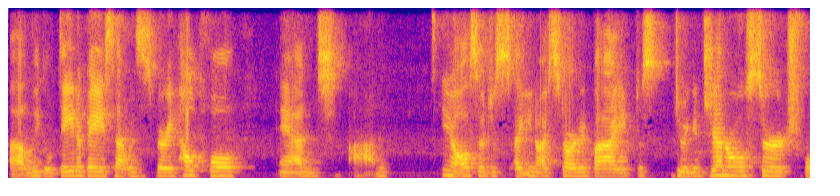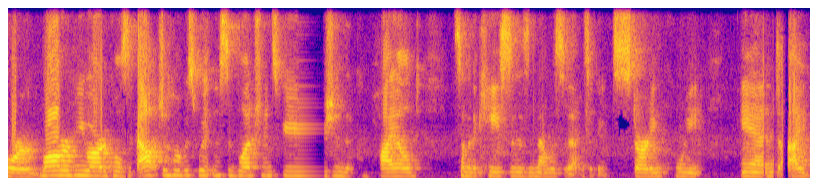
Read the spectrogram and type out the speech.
uh, legal database. That was very helpful. And, um, you know, also just, I, you know, I started by just doing a general search for law review articles about Jehovah's Witness and blood transfusion that compiled some of the cases. And that was, that was a good starting point. And I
